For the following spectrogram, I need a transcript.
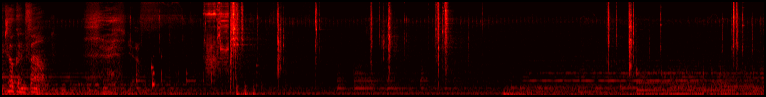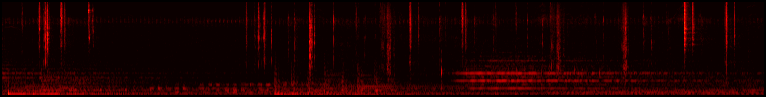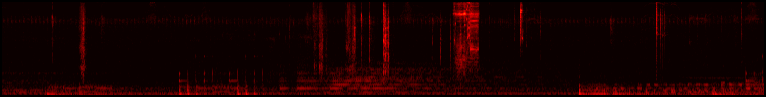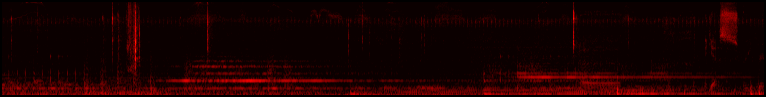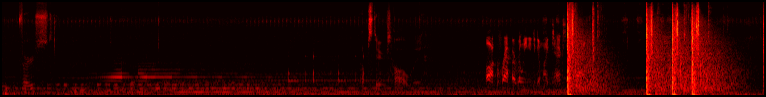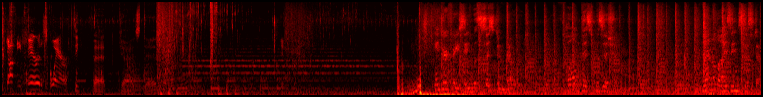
Token found. Upstairs hallway. Oh crap, I really need to get my taxes Got me fair and square. I think that guy's dead. Yeah. Interfacing with system node. Hold this position. Analyzing system.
